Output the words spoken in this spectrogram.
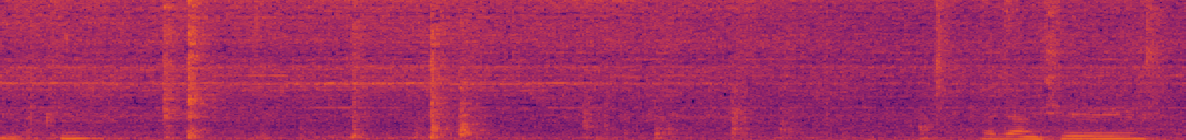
이렇게 화장실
